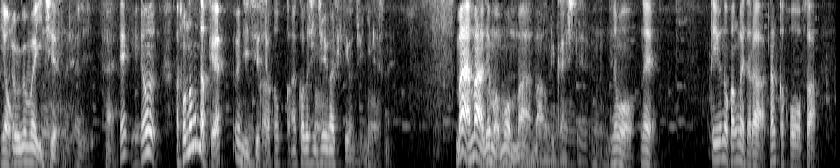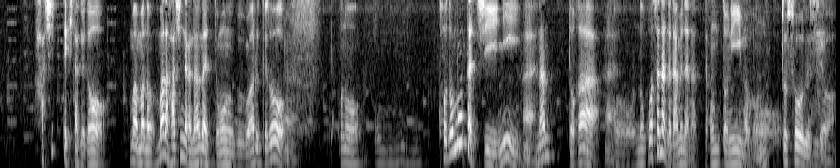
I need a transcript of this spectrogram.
4。僕も1ですね。うん。はい。えよそんなもんだっけ？41ですよ。今年10月来て42ですね。まあまあでももうまあまあ折り返してるでもね、っていうのを考えたら、なんかこうさ、走ってきたけど、まあ、まだまだ走んなきゃならないと思う部分はあるけど、うんこのうん子供たちにはい。なんとかはい。残さなきゃダメだなって本当にいいもの本を当そうですよ、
